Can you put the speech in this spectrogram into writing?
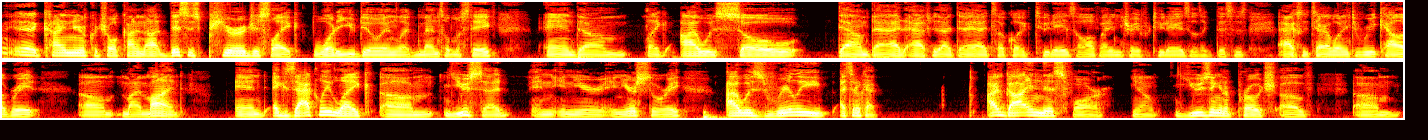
eh, kind of in your control, kind of not. This is pure, just like what are you doing, like mental mistake. And um, like I was so down bad after that day. I took like two days off. I didn't trade for two days. I was like, this is actually terrible. I need to recalibrate um, my mind. And exactly like um, you said in in your in your story, I was really I said, okay, I've gotten this far, you know, using an approach of um,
